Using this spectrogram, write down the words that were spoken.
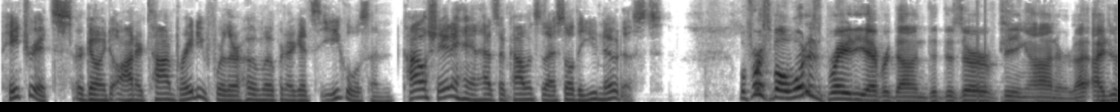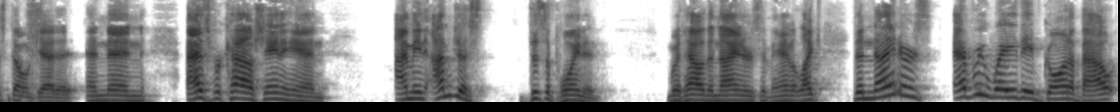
Patriots are going to honor Tom Brady for their home opener against the Eagles, and Kyle Shanahan had some comments that I saw that you noticed. Well, first of all, what has Brady ever done to deserve being honored? I, I just don't get it. And then as for Kyle Shanahan, I mean, I'm just disappointed with how the Niners have handled. Like the Niners, every way they've gone about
